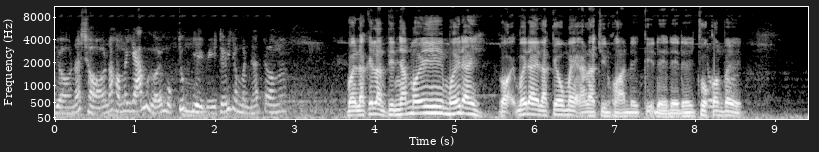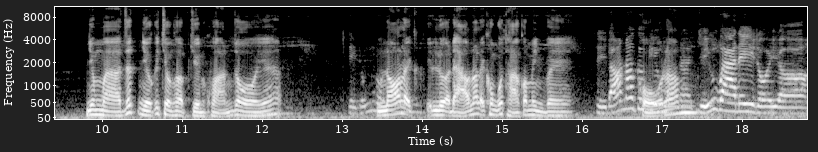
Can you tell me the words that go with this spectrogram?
giờ nó sợ nó không có dám gửi một chút Ừ. gì vị trí cho mình hết trơn á vậy là cái lần tin nhắn mới mới đây gọi mới đây là kêu mẹ là chuyển khoản để để để để chuộc Đúng con về nhưng mà rất nhiều cái trường hợp chuyển khoản rồi á nó lại lừa đảo nó lại không có thả con mình về thì đó nó cứ Khổ kêu lắm. chuyển qua đi rồi ờ,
